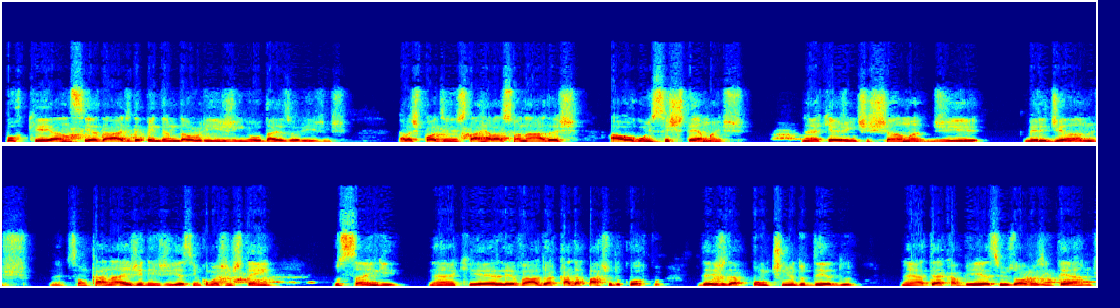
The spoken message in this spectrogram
Porque a ansiedade, dependendo da origem ou das origens, elas podem estar relacionadas a alguns sistemas né, que a gente chama de meridianos. Né? São canais de energia, assim como a gente tem o sangue, né, que é levado a cada parte do corpo, desde a pontinha do dedo né, até a cabeça e os órgãos internos.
